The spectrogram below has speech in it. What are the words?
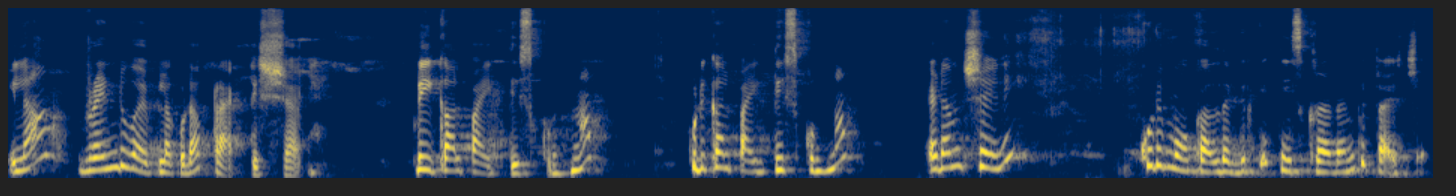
ఇలా రెండు వైపులా కూడా ప్రాక్టీస్ చేయాలి. ఇప్పుడు పైకి తీసుకుంటున్నాం. కుడికాలు పైకి తీసుకుంటున్నాం. ఎడం చేయిని కుడి మోకాల దగ్గరికి తీసుకురావడానికి ట్రై చేయాలి.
